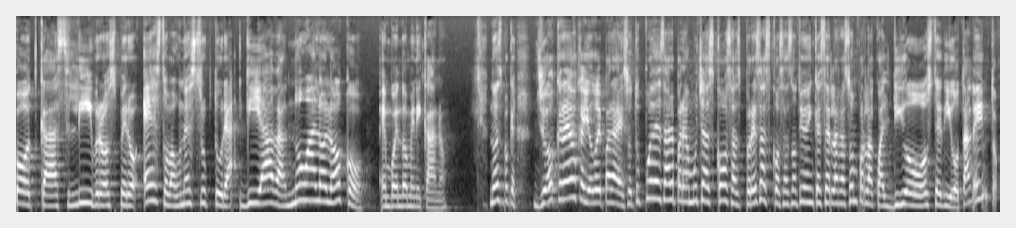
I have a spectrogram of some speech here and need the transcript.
podcasts, libros, pero esto va a una estructura guiada, no a lo loco en buen dominicano. No es porque yo creo que yo doy para eso. Tú puedes dar para muchas cosas, pero esas cosas no tienen que ser la razón por la cual Dios te dio talento.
